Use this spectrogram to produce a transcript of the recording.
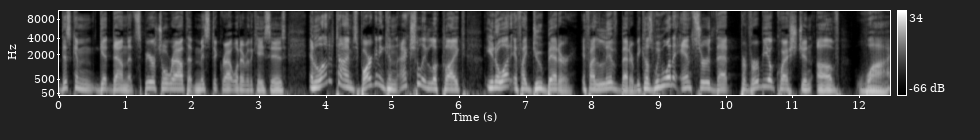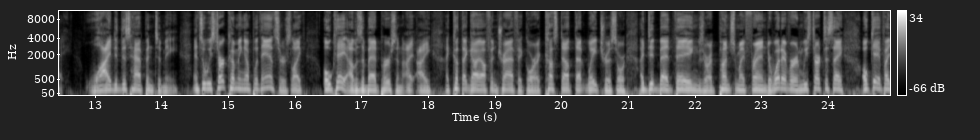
this can get down that spiritual route, that mystic route, whatever the case is. And a lot of times, bargaining can actually look like, you know what, if I do better, if I live better, because we want to answer that proverbial question of, why? Why did this happen to me? And so we start coming up with answers like, okay, I was a bad person. I, I, I cut that guy off in traffic, or I cussed out that waitress, or I did bad things, or I punched my friend, or whatever. And we start to say, okay, if I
